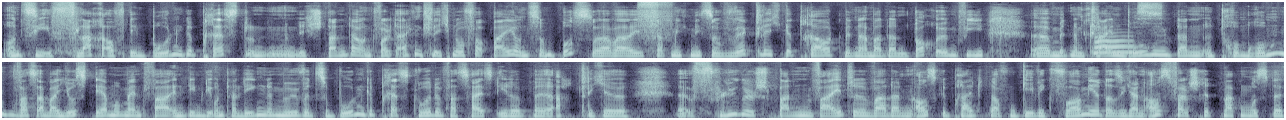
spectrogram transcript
und sie flach auf den Boden gepresst. Und ich stand da und wollte eigentlich nur vorbei und zum Bus, aber ich habe mich nicht so wirklich getraut, bin aber dann doch irgendwie äh, mit einem kleinen Bogen dann drumrum, was aber just der Moment war, in dem die unterlegene Möwe zu Boden gepresst wurde, was heißt, ihre beachtliche äh, Flügelspannweite war dann ausgebreitet auf dem Gehweg vor mir, dass ich einen Ausfallschritt machen musste.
